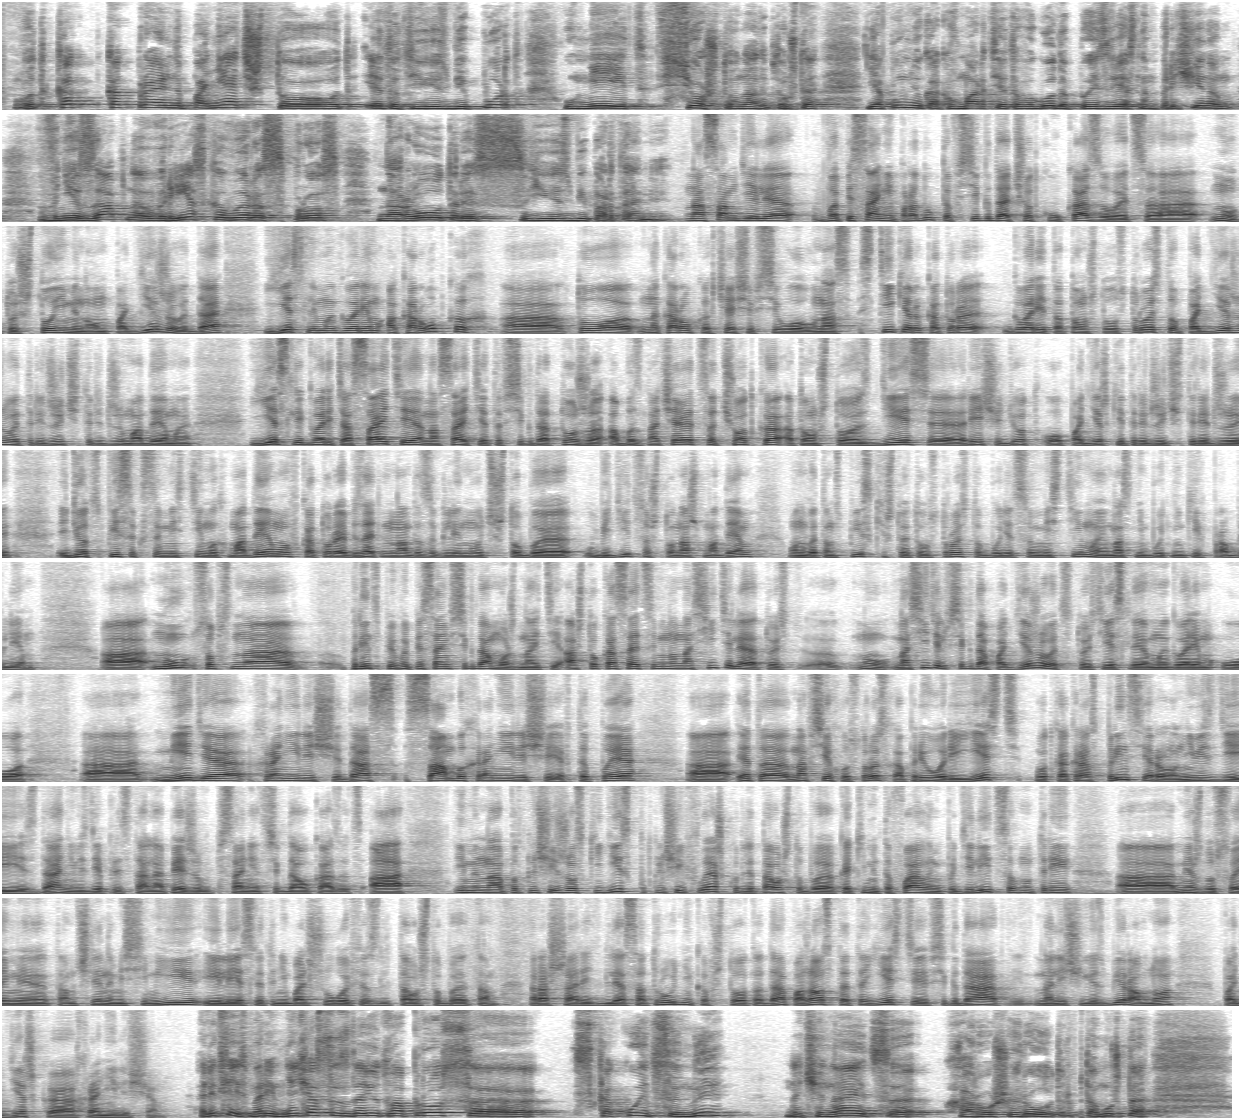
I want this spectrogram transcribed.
Вот как, как правильно понять, что вот этот USB-порт умеет все, что надо? Потому что я помню, как в марте этого года по известным причинам внезапно резко вырос спрос на роутеры с USB-портами. На самом деле в описании продукта всегда четко указывается, ну, то есть что именно он поддерживает, да. Если мы говорим о коробках, а, то на коробках чаще всего у нас стикер, который говорит о том, что устройство поддерживает 3G, 4G модемы. Если говорить о сайте, на сайте это всегда тоже обозначается четко о том, что здесь э, речь идет о поддержке 3G, 4G. Идет список совместимых модемов, которые обязательно надо заглянуть, чтобы убедиться, что наш модем, он в этом списке, что это устройство будет совместимо совместимо, и у нас не будет никаких проблем. А, ну, собственно, в принципе, в описании всегда можно найти. А что касается именно носителя, то есть, э, ну, носитель всегда поддерживается, то есть, если мы говорим о а, медиа-хранилище, да, самбо-хранилище, а, это на всех устройствах априори есть. Вот как раз print сервер, он не везде есть, да, не везде представлен. Опять же, в описании это всегда указывается. А именно подключить жесткий диск, подключить флешку для того, чтобы какими-то файлами поделиться внутри а, между своими там, членами семьи, или если это небольшой офис, для того, чтобы там расшарить для сотрудников что-то, да, пожалуйста, это есть, и всегда наличие USB равно поддержка хранилища. Алексей, смотри, мне часто задают вопрос, э, с какой цены начинается хороший роутер. Потому что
